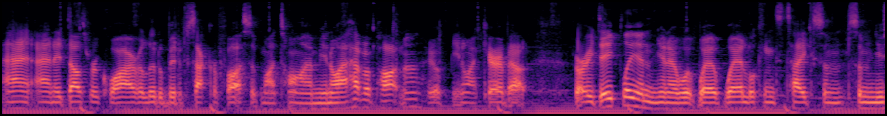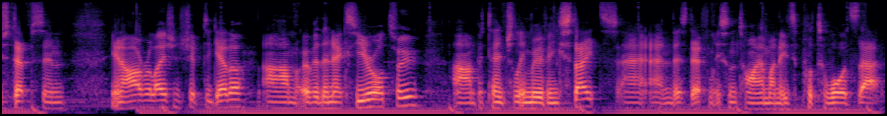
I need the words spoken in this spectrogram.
and, and, it does require a little bit of sacrifice of my time. You know, I have a partner who you know I care about very deeply, and you know we're, we're looking to take some some new steps in in our relationship together um, over the next year or two, um, potentially moving states, and, and, there's definitely some time I need to put towards that.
